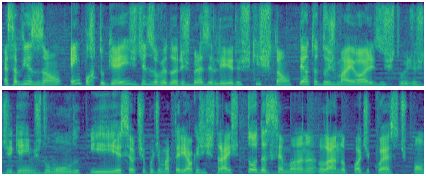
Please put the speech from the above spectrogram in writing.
essa visão em português de desenvolvedores brasileiros que estão dentro dos maiores estúdios de games do mundo. E esse é o tipo de material que a gente traz toda semana lá no podcast.com.br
